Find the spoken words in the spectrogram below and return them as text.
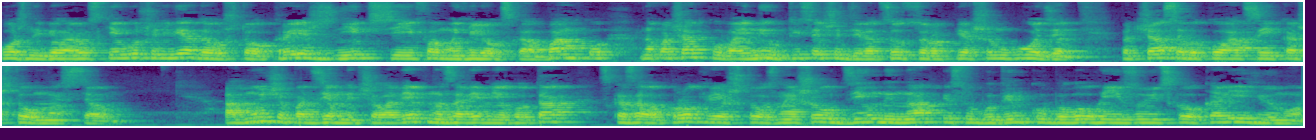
Кожны беларускі вучань ведаў, што крыж знік сейфа магілёўскага банку на пачатку вайны ў 1941 годзе падчас эвакуацыі каштоўнасцяў. Аднойчы падземны чалавек, назовем яго так, сказаў крокве, што знайшоў дзіўны надпіс у будынку былога езуіцкага калегіуму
